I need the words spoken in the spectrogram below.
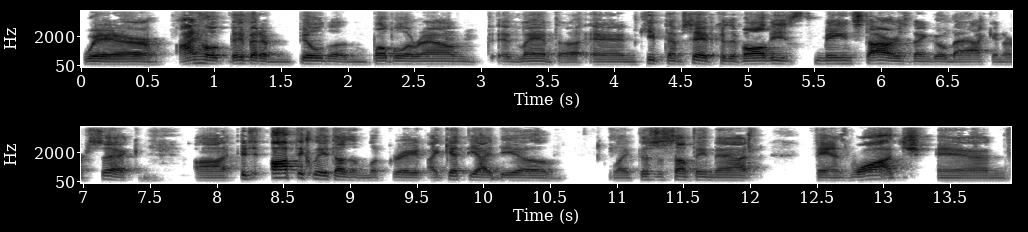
where I hope they better build a bubble around Atlanta and keep them safe because if all these main stars then go back and are sick, uh, it optically it doesn't look great. I get the idea of like this is something that fans watch, and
